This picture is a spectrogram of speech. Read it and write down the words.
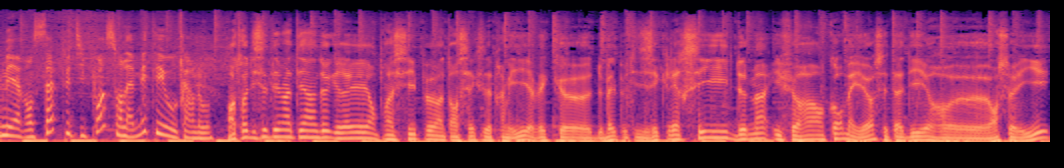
mais avant ça, petit point sur la météo, Carlo. Entre 17 et 21 degrés, en principe, un temps sec cet après-midi avec euh, de belles petites éclaircies. Demain, il fera encore meilleur, c'est-à-dire euh, ensoleillé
